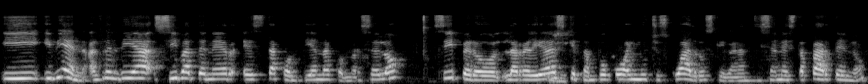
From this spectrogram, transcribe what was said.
Y, bien, al fin del día sí va a tener esta contienda con Marcelo, sí, pero la realidad es que tampoco hay muchos cuadros que garanticen esta parte, ¿no?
